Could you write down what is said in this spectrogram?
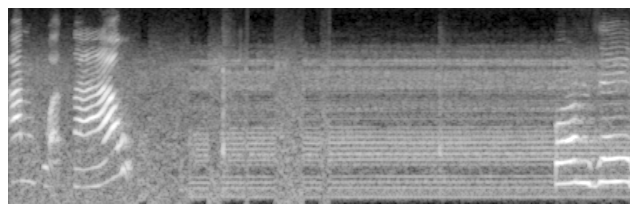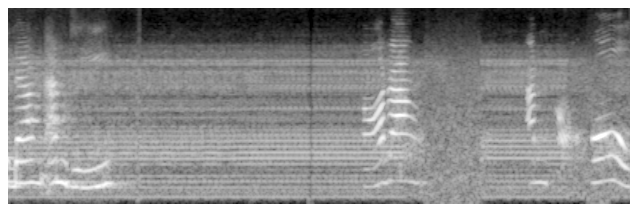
ăn quả táo. Con dê đang ăn gì? Nó đang ăn cỏ khô.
